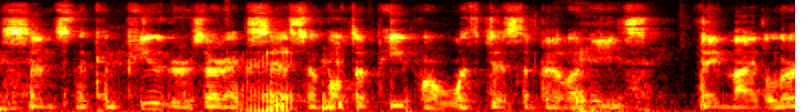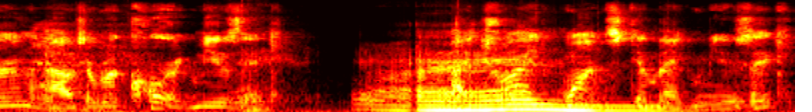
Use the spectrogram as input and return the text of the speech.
Since the computers are accessible to people with disabilities, they might learn how to record music. I tried once to make music,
